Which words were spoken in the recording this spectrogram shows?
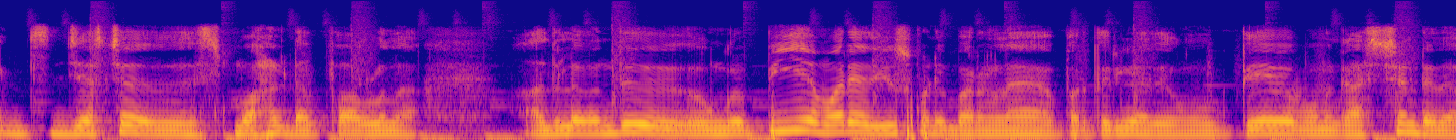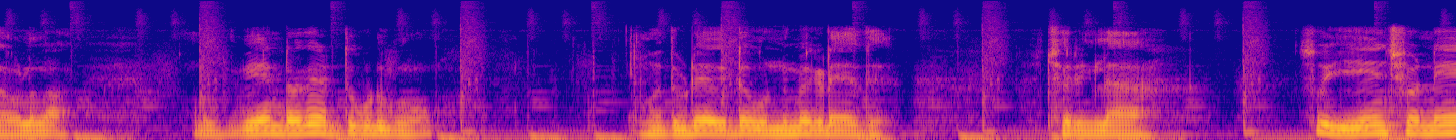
இட்ஸ் ஜஸ்ட் அ ஸ்மால் டப்பா அவ்வளோதான் அதில் வந்து உங்கள் பிஏ மாதிரி அதை யூஸ் பண்ணி பாருங்களேன். அப்புறம் தெரியும் அது உங்களுக்கு தேவை உனக்கு அசிஸ்டண்ட் அது அவ்வளோதான் உங்களுக்கு வேண்டதை எடுத்து கொடுக்கும் மற்றபடி அதுக்கிட்ட ஒன்றுமே கிடையாது. சரிங்களா? ஸோ ஏன் சொன்னே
